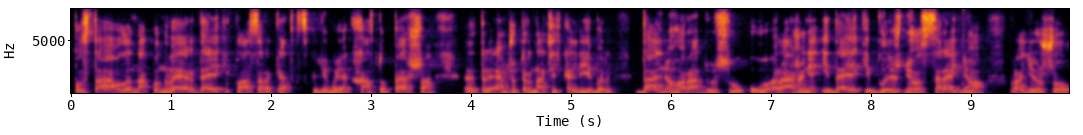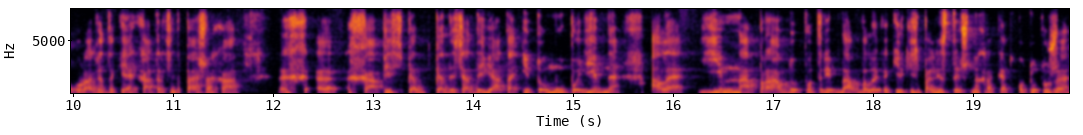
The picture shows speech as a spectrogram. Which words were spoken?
поставили на конвейер деякі класи ракет, скажімо, як Х-101, 3М14 калібр дальнього радіусу ураження і деякі ближнього середнього радіусу ураження, таких як Х-31, Е, Х-59 і тому подібне. Але їм направду потрібна велика кількість балістичних ракет. Отут уже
